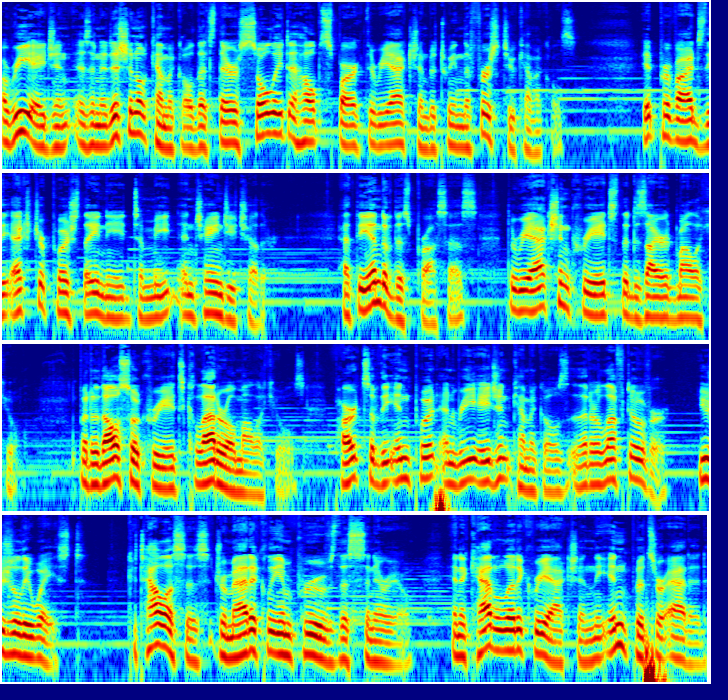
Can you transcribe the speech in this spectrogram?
A reagent is an additional chemical that's there solely to help spark the reaction between the first two chemicals. It provides the extra push they need to meet and change each other. At the end of this process, the reaction creates the desired molecule, but it also creates collateral molecules, parts of the input and reagent chemicals that are left over, usually waste. Catalysis dramatically improves this scenario. In a catalytic reaction, the inputs are added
